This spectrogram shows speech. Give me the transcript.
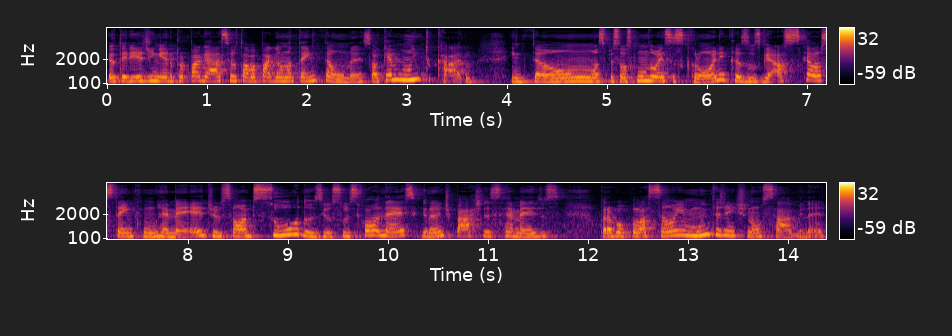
eu teria dinheiro para pagar se eu tava pagando até então, né? Só que é muito caro. Então, as pessoas com doenças crônicas, os gastos que elas têm com remédio são absurdos e o SUS fornece grande parte desses remédios para a população e muita gente não sabe, né?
